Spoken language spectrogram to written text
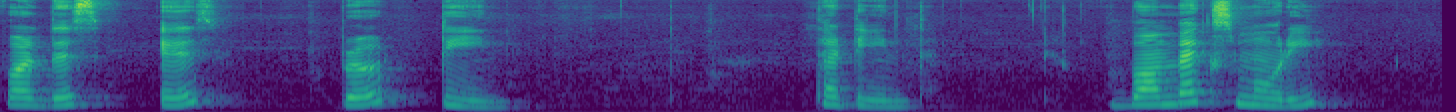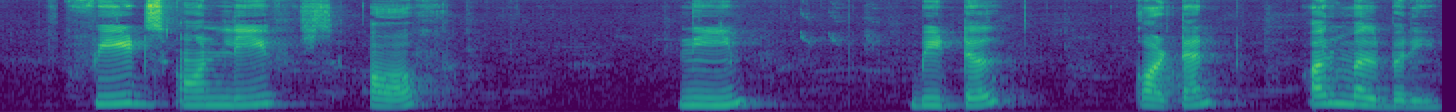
for this is protein. 13th. Bombyx mori feeds on leaves of neem, betel, cotton or mulberry.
